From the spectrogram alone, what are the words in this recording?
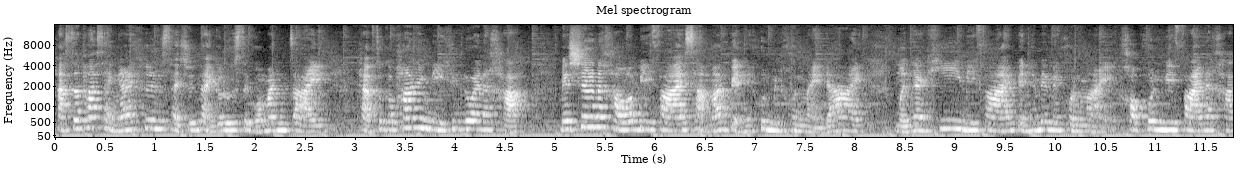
หาเสื้อผ้าใส่ง่ายขึ้น ใส่ชุดไหนก็รู้สึกว่ามั่นใจ แถมสุขภาพยังดีขึ้นด้วยนะคะไม่เชื่อนะคะว่า B5 สามารถเปลี่ยนให้คุณเป็นคนใหม่ได้ เหมือนอย่างที่ B5 เปลี่ยนให้เมย์เป็นคนใหม่ ขอบคุณ B5 นะคะ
